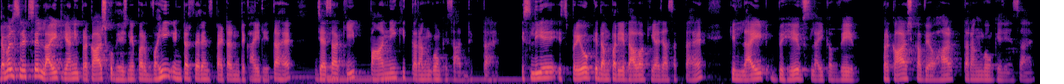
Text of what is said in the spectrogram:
डबल स्लिट से लाइट यानी प्रकाश को भेजने पर वही इंटरफेरेंस पैटर्न दिखाई देता है, जैसा कि पानी की तरंगों के साथ दिखता है। इसलिए इस प्रयोग के दम पर यह दावा किया जा सकता है कि light behaves like a wave प्रकाश का व्यवहार तरंगों के जैसा है।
